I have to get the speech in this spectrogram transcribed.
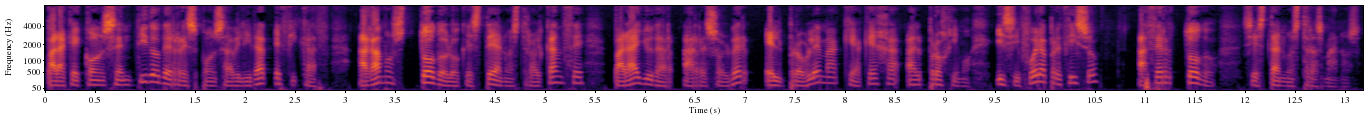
para que con sentido de responsabilidad eficaz hagamos todo lo que esté a nuestro alcance para ayudar a resolver el problema que aqueja al prójimo y si fuera preciso hacer todo si está en nuestras manos.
